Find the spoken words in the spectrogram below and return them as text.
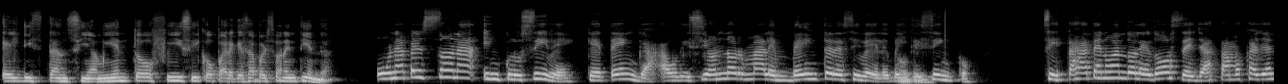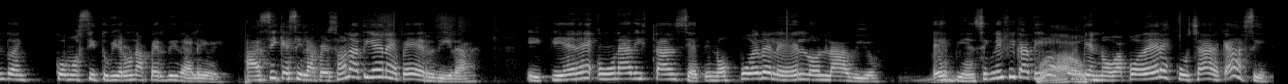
el distanciamiento físico para que esa persona entienda? Una persona inclusive que tenga audición normal en 20 decibeles, 25, si estás atenuándole 12, ya estamos cayendo en como si tuviera una pérdida leve. Así que si la persona tiene pérdida y tiene una distancia que no puede leer los labios, es bien significativo porque no va a poder escuchar casi.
